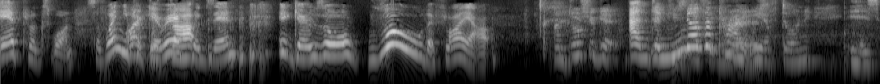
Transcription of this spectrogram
earplugs one. So when you I put your that. earplugs in, it goes all woo, they fly out. And don't you get And another stuff in your prank we have done is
